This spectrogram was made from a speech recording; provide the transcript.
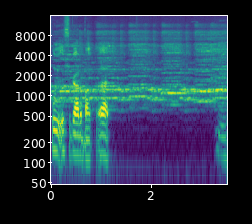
Completely forgot about that. Hmm.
